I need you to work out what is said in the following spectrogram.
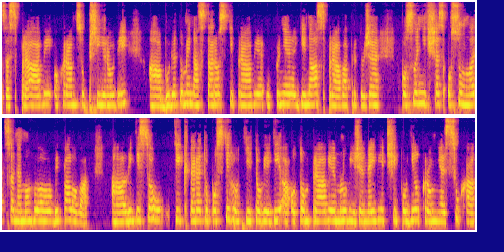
ze zprávy ochránců přírody a bude to mi na starosti právě úplně jiná zpráva, protože posledních 6-8 let se nemohlo vypalovat. A lidi jsou ti, které to postihlo, ti to vědí a o tom právě mluví, že největší podíl, kromě sucha,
